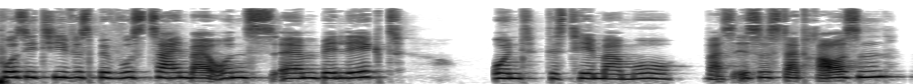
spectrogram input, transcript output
positives Bewusstsein bei uns ähm, belegt. Und das Thema Mo, was ist es da draußen?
